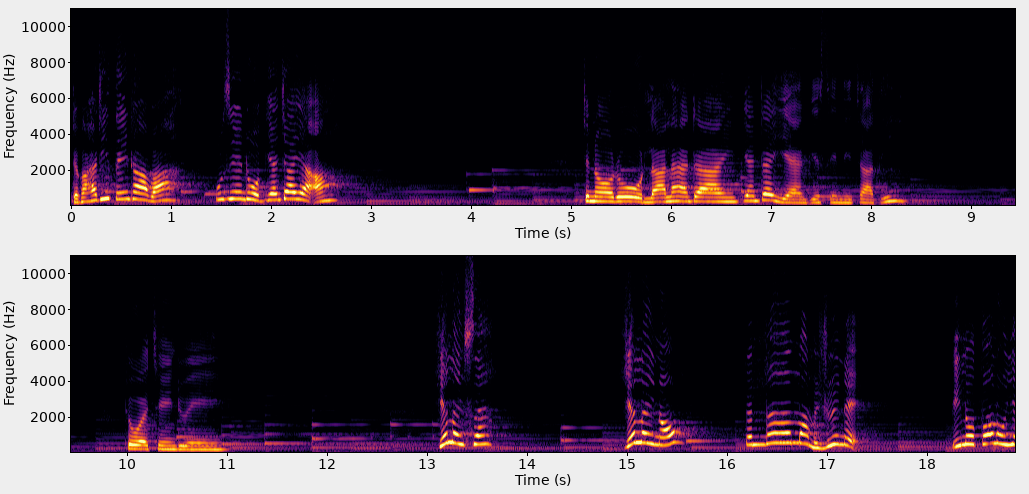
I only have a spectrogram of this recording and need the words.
တကားကြီးသိမ်းထားပါဦးစင်းတို့ပြန်ကြရအောင် ကျွန်တော်တို့လာလန်အတိုင်းပြန်တက်ရန်ပြင်ဆင်နေကြသည်ထိုအချိန်တွင်ရက်လိုက်စမ်းရက်လိုက်နော်တလမ်းမှမရွေ့နဲ့ဒီလိုသွားလို့ရ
